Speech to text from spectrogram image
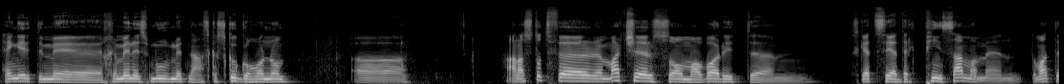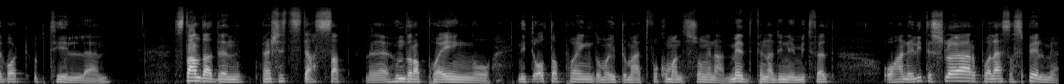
hänger inte med Jimenez movement när han ska skugga honom. Uh, Han har stått för matcher som har varit um, ska inte säga direkt pinsamma men de har inte varit upp till um, standarden Manchester City har satt med 100 poäng och 98 poäng. De har gjort de här två kommande säsongerna med Fernandinho i mittfält. Och han är lite slöare på att läsa spel med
